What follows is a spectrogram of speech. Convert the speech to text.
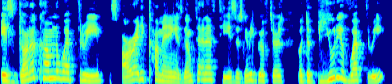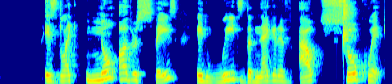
is gonna come to Web three. It's already coming. It's going to NFTs. There's gonna be grifters. But the beauty of Web three is like no other space. It weeds the negative out so quick.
